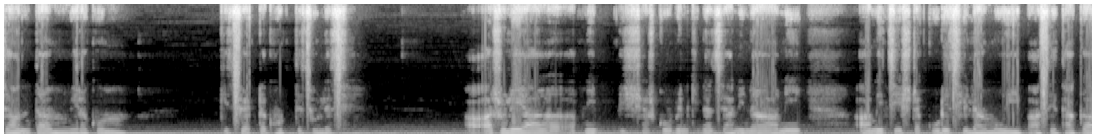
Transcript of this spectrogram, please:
জানতাম এরকম কিছু একটা ঘটতে চলেছে। আসলে আপনি বিশ্বাস করবেন কি না জানি না। আমি আমি চেষ্টা করেছিলাম ওই পাশে থাকা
